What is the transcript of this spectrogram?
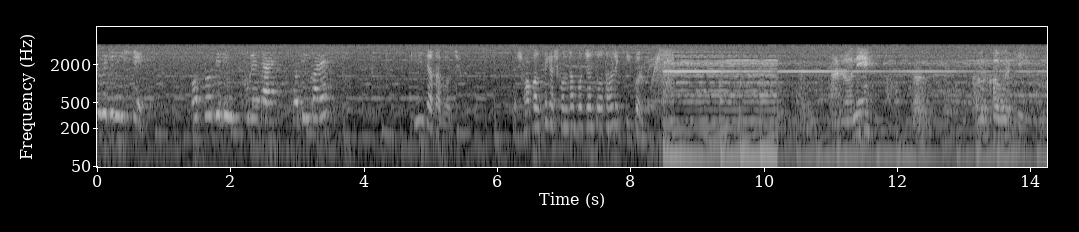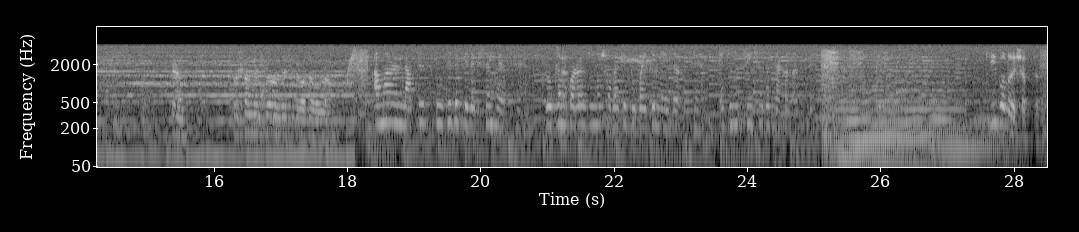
তুমি কি নিশ্চিত? ও প্রতিদিন স্কুলে যায় কোচিং করে? কি যাতা বলছো? সকাল থেকে সন্ধ্যা পর্যন্ত ও তাহলে কি করবে? রনি তোর খবর কি? কেন? তোর সামনে তো ওদের সাথে কথা বললাম। আমার নাচের স্কুল থেকে সিলেকশন হয়েছে। প্রোগ্রাম করার জন্য সবাইকে দুবাইতে নিয়ে যাচ্ছে। এর জন্য ত্রিশ হাজার টাকা লাগবে। কি বলো এসব তুমি?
